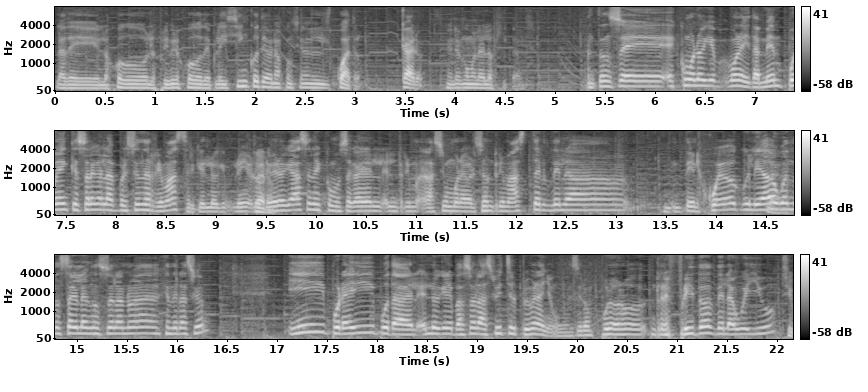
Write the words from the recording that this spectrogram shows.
la de los juegos, los primeros juegos de Play 5 te van a funcionar en el 4. Claro. Era como la lógica. eso. Entonces, es como lo que. Bueno, y también pueden que salgan las versiones remaster, que es lo, que, lo primero que hacen es como sacar el, el así una versión remaster de la del juego culiado Claro. cuando sale la consola nueva generación. Y por ahí, puta, es lo que le pasó a la Switch el primer año. Hicieron puros refritos de la Wii U. Sí.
